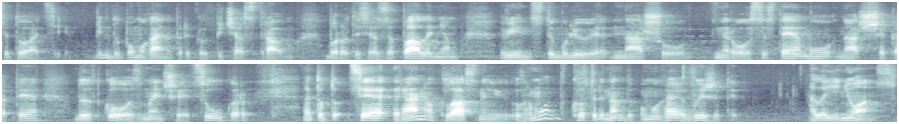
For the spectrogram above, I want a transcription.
ситуації. Він допомагає, наприклад, під час травм боротися з запаленням, він стимулює нашу нервову систему, наш ШКТ, додатково зменшує цукор. Е, Тобто це реально класний гормон, який нам допомагає вижити. Але є нюанс.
